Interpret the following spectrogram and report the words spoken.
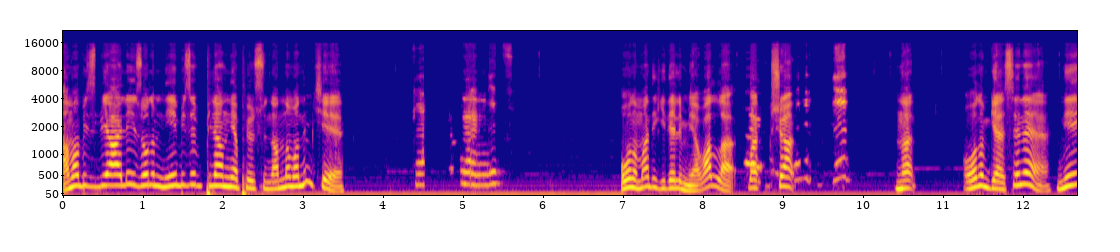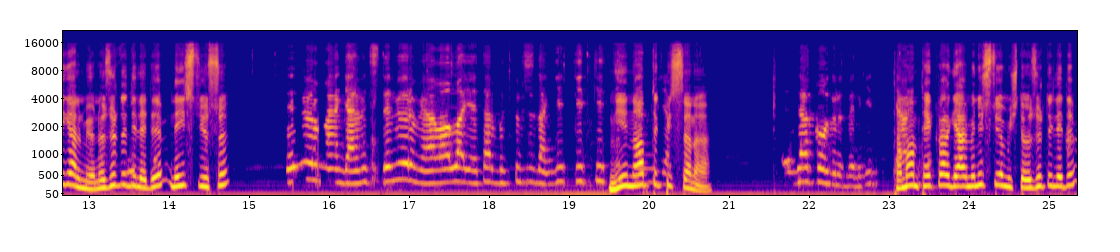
Ama biz bir aileyiz oğlum. Niye bize bir plan yapıyorsun? Anlamadım ki. Diyorum git. Oğlum hadi gidelim ya. Valla bak şu an. Lan oğlum gelsene. Niye gelmiyorsun? Özür de diledim. Ne istiyorsun? Demiyorum ben gelmek istemiyorum ya. Vallahi yeter bıktım sizden. Git git git. Niye ne yaptık biz sana? Evden kovdunuz beni git. Tamam tekrar gelmeni istiyorum işte. Özür diledim.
